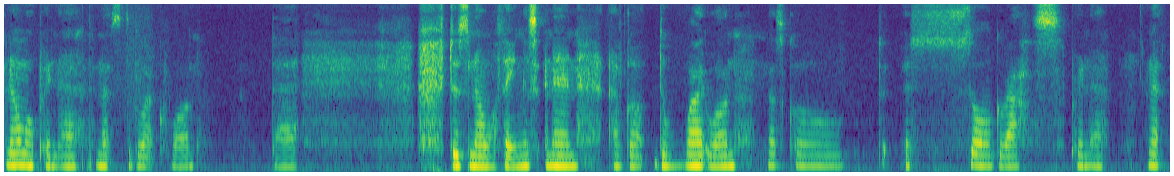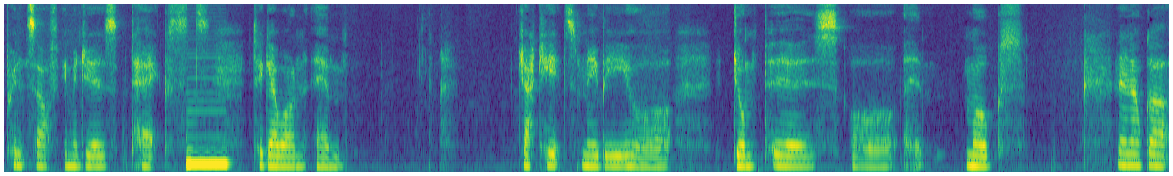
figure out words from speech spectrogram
a normal printer and that's the black one there. Does normal things. And then I've got the white one. That's called a Sawgrass printer and that prints off images, texts to go on um, jackets maybe or jumpers or um, mugs. And then I've got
